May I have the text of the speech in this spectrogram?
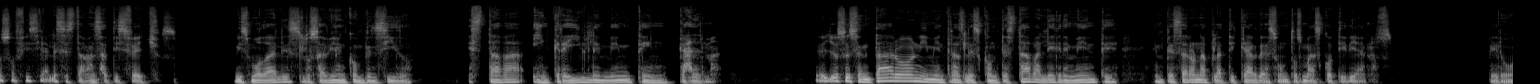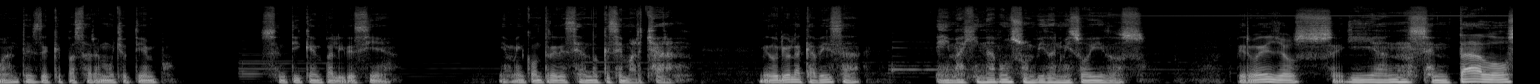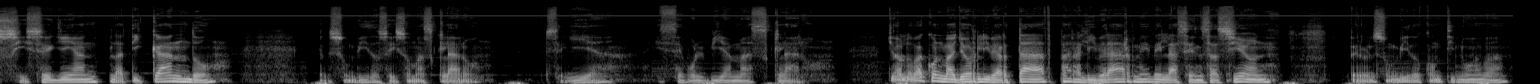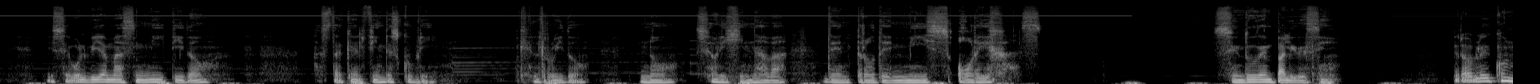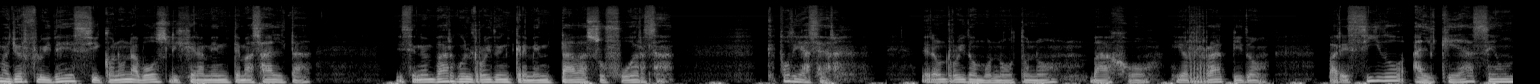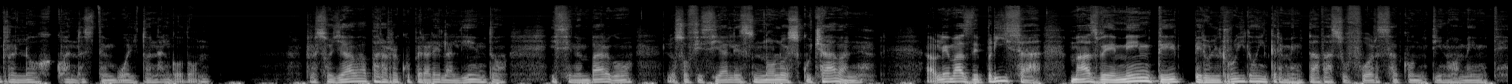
Los oficiales estaban satisfechos. Mis modales los habían convencido. Estaba increíblemente en calma. Ellos se sentaron y mientras les contestaba alegremente, empezaron a platicar de asuntos más cotidianos. Pero antes de que pasara mucho tiempo, sentí que empalidecía y me encontré deseando que se marcharan. Me dolió la cabeza e imaginaba un zumbido en mis oídos. Pero ellos seguían sentados y seguían platicando. El zumbido se hizo más claro. Seguía y se volvía más claro. Yo hablaba con mayor libertad para librarme de la sensación, pero el zumbido continuaba y se volvía más nítido hasta que al fin descubrí que el ruido no se originaba dentro de mis orejas. Sin duda empalidecí, pero hablé con mayor fluidez y con una voz ligeramente más alta, y sin embargo el ruido incrementaba su fuerza. ¿Qué podía hacer? Era un ruido monótono, bajo y rápido, parecido al que hace un reloj cuando está envuelto en algodón. Resollaba para recuperar el aliento, y sin embargo los oficiales no lo escuchaban. Hablé más deprisa, más vehemente, pero el ruido incrementaba su fuerza continuamente.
